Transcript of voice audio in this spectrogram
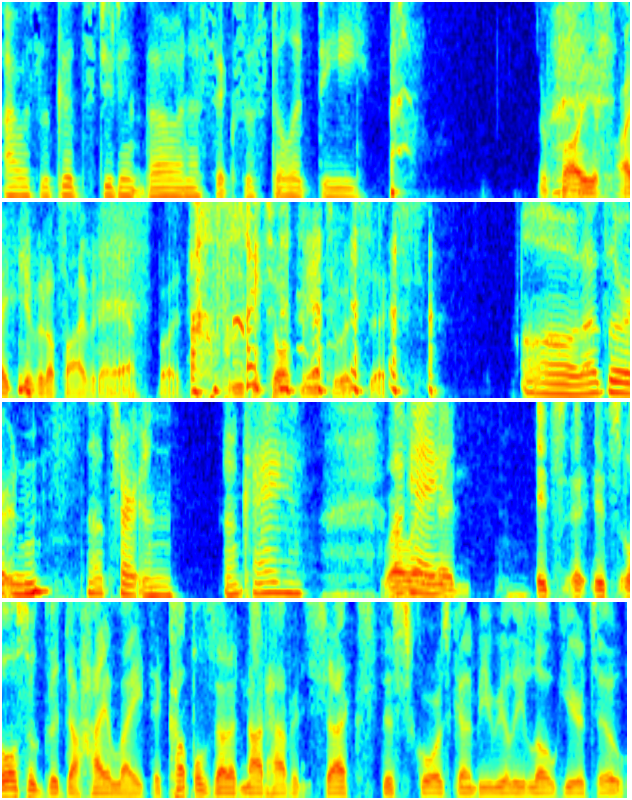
I was a good student though, and a six is still a D. Probably I'd give it a five and a half, but you could talk me into a six. Oh, that's hurting. That's hurting. Okay. Well, Okay. and it's it's also good to highlight the couples that are not having sex. This score is going to be really low here too.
